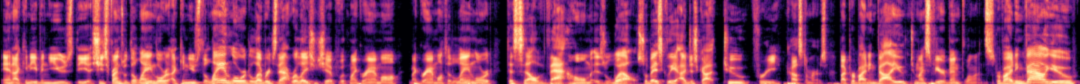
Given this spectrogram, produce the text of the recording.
and I can even use the she's friends with the landlord. I can use the landlord to leverage that relationship with my grandma, my grandma to the landlord to sell that home as well. So basically, I just got two free customers by providing value to my sphere of influence. Providing value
